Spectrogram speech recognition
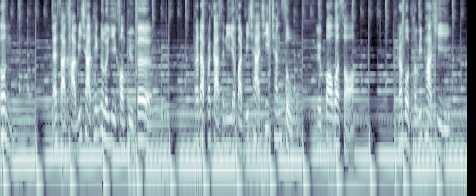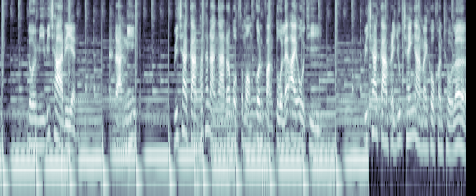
ต้น และสาขาวิชาเทคโนโลยีคอมพิวเตอร์ ระดับประกาศนียบัตรวิชาชีพชั้นสูง หรือปวส ระบบทวิภาคี โดยมีวิชาเรียนดังนี้ วิชาการพัฒนางานระบบสมองกลฝังตัวและ IoT วิชาการประยุกต์ใช้งานไมโครคอนโทรลเลอร์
